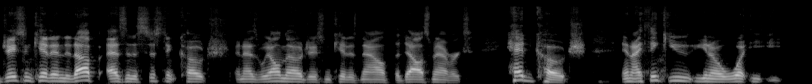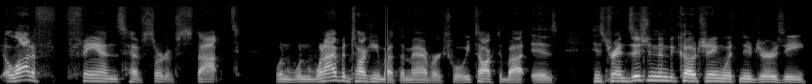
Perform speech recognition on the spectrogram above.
Jason Kidd ended up as an assistant coach, and as we all know, Jason Kidd is now the Dallas Mavericks head coach. and I think you you know what a lot of fans have sort of stopped when when when I've been talking about the Mavericks, what we talked about is his transition into coaching with New Jersey,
